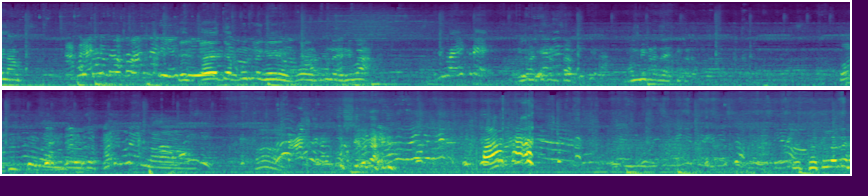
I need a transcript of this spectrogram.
घे लाव ए, ते पुढलं घे रे हो, पुढलं आहे, रिवा रिवा तिकडं चाल मम्मीकडे जाय तिकडं कोण म्हणतो लावलं ताई इथं? खाली बसून लाव. हा. उशीर झाला. तू थकलं रे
